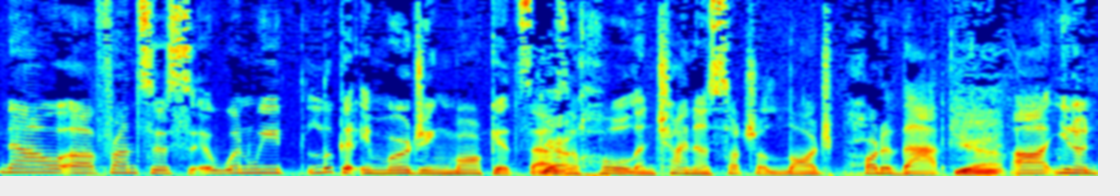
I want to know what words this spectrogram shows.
Now, uh, Francis, when we look at emerging markets as Yeah. a whole, and China is such a large part of that, Yeah. uh, you know,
